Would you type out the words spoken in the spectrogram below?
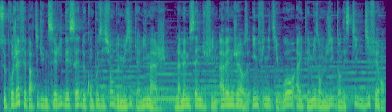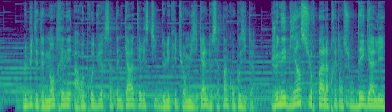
Ce projet fait partie d'une série d'essais de composition de musique à l'image. La même scène du film Avengers Infinity War a été mise en musique dans des styles différents. Le but était de m'entraîner à reproduire certaines caractéristiques de l'écriture musicale de certains compositeurs. Je n'ai bien sûr pas la prétention d'égaler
